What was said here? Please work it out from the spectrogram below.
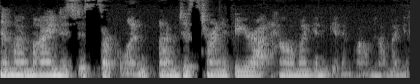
and my mind is just circling. I'm just trying to figure out how am I going to get him home? How am I Gonna...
